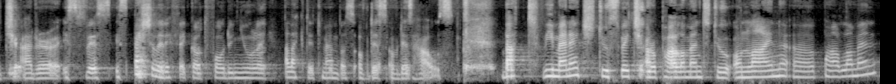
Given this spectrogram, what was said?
each other is, is especially difficult for the newly elected members of this of this house. But we managed to switch our parliament to online uh, parliament.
